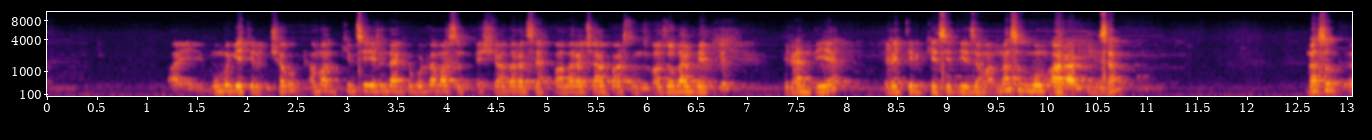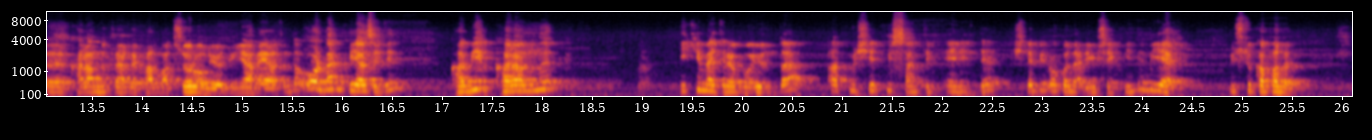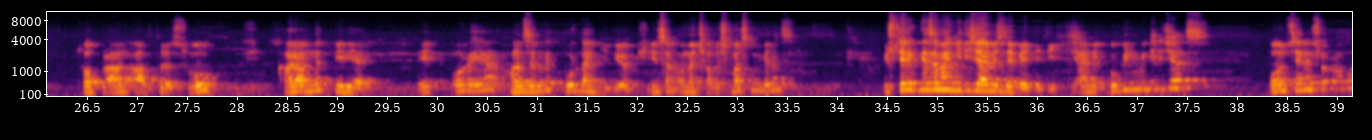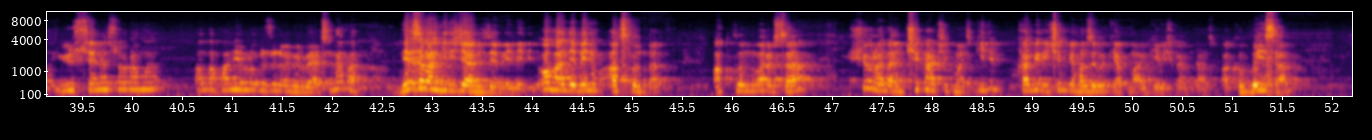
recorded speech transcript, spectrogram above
Ay mumu getirin çabuk aman kimse yerinden kıpırdamasın, eşyalara, sehpalara çarparsınız, vazolar devrilir filan diye elektrik kesildiği zaman nasıl mum arar insan? Nasıl e, karanlıklarda kalmak zor oluyor dünya hayatında? Oradan kıyas edin. Kabir karanlık 2 metre boyunda 60-70 santim eninde işte bir o kadar yüksekliğinde bir yer. Üstü kapalı. Toprağın altı soğuk, karanlık bir yer. E, oraya hazırlık buradan gidiyormuş. İnsan ona çalışmaz mı biraz? Üstelik ne zaman gideceğimiz de belli değil. Yani bugün mü gideceğiz? 10 sene sonra mı? 100 sene sonra mı? Allah hayırlı uzun ömür versin ama ne zaman gideceğimiz de belli değil. O halde benim aslında aklım varsa şuradan çıkar çıkmaz gidip kabir için bir hazırlık yapmaya girişmem lazım. Akıllıysam,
